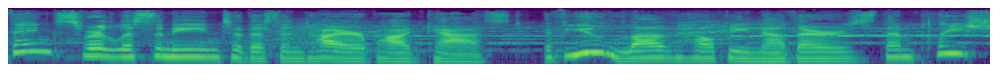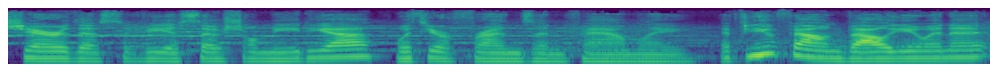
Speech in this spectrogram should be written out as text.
Thanks for listening to this entire podcast. If you love helping others, then please share this via social media with your friends and family. If you found value in it,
